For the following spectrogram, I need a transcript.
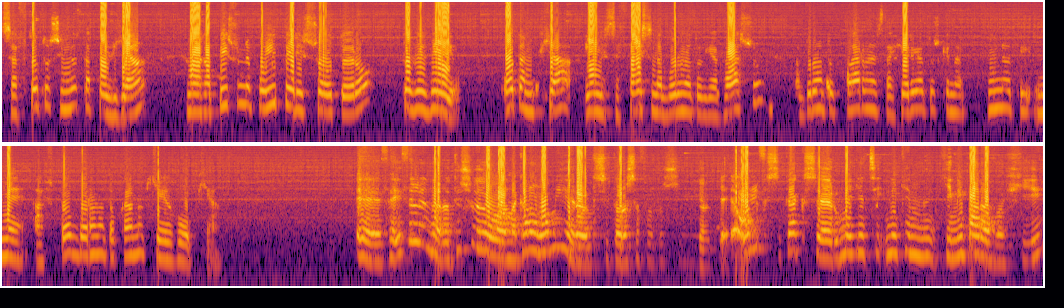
σε αυτό το σημείο τα παιδιά να αγαπήσουν πολύ περισσότερο το βιβλίο όταν πια είναι σε θέση να μπορούν να το διαβάσουν, να μπορούν να το πάρουν στα χέρια τους και να πούνε ότι ναι, αυτό μπορώ να το κάνω και εγώ πια. Ε, θα ήθελα να ρωτήσω, να κάνω εγώ μια ερώτηση τώρα σε αυτό το σημείο. Και όλοι φυσικά ξέρουμε, γιατί είναι και κοινή παραδοχή,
